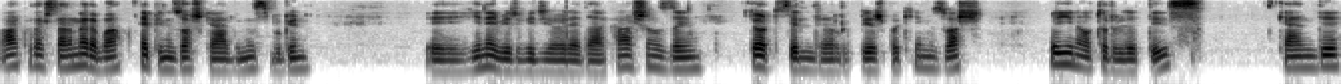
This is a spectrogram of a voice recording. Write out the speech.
Arkadaşlar merhaba, hepiniz hoş geldiniz. Bugün e, yine bir video ile daha karşınızdayım. 450 liralık bir bakiyemiz var ve yine otoruletteyiz. Kendi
